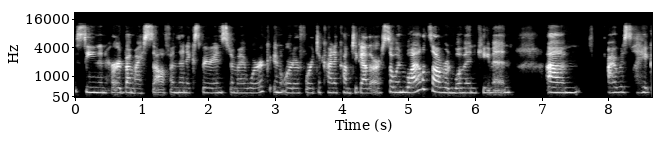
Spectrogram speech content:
seen and heard by myself and then experienced in my work in order for it to kind of come together. So when Wild Sovereign Woman came in, um, I was like,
